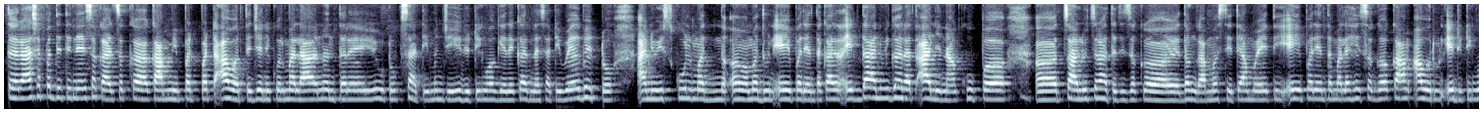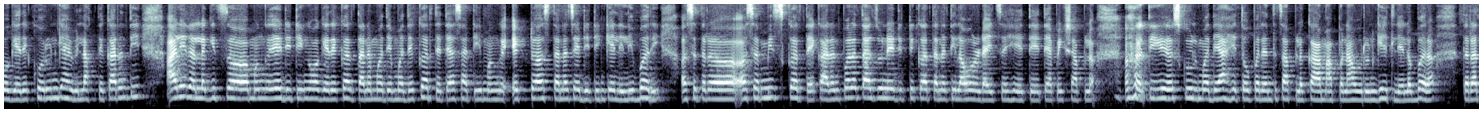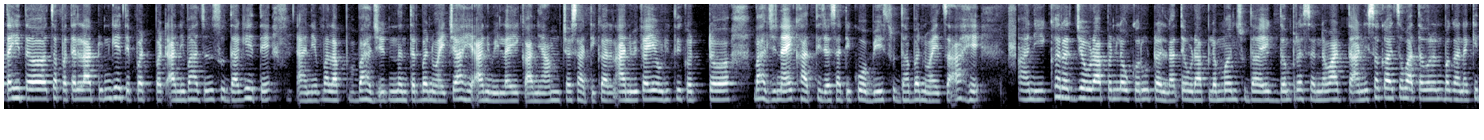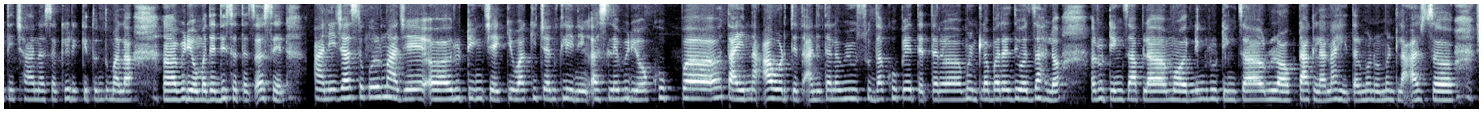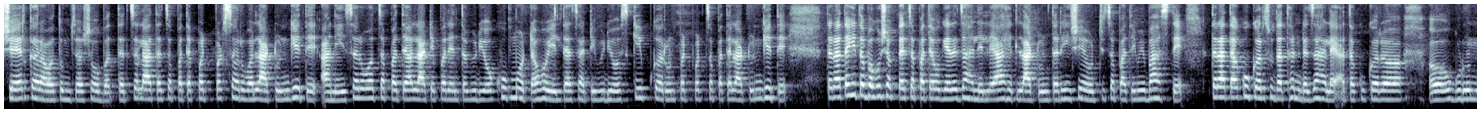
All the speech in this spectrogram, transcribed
तर अशा पद्धतीने सकाळचं का काम मी पटपट आवडते जेणेकरून मला नंतर यूट्यूबसाठी म्हणजे एडिटिंग वगैरे करण्यासाठी वेळ भेटतो आणि स्कूलमधनं मधून येईपर्यंत कारण एकदा आणि घरात आली ना खूप चालूच राहतं तिचं क दंगा मस्ती. त्यामुळे ती येईपर्यंत मला हे सगळं काम आवरून एडिटिंग वगैरे करून घ्यावी लागते. कारण ती आली ना लगेच मग एडिटिंग वगैरे करताना मध्ये मध्ये करते. त्यासाठी मग एकटं असतानाच एडिटिंग केलेली बरी. असं तर असं मी मीच करते. कारण परत अजून एडिटिंग करताना तिला ओरडायचं हे ते त्यापेक्षा आपलं ती स्कूलमध्ये आहे तोपर्यंतच आपलं काम आपण आवरून घेतलेलं बरं. तर आता इथं चपात्या लाटून घेते पटपट आणि भाजूनसुद्धा घेते. आणि मला भाजी नंतर बनवायची आहे आणवीला एक आणि आमच्यासाठी. कारण आणवी काय एवढी तिखट भाजी नाही खात. तिच्यासाठी कोबीसुद्धा बनवायचा आहे. आणि खरंच जेवढं आपण लवकर उठल ना तेवढं आपलं मनसुद्धा एकदम प्रसन्न वाटतं. आणि सकाळचं वातावरण बघा ना किती छान असं खिडकीतून तुम्हाला व्हिडिओमध्ये दिसतच असेल. आणि जास्त करून माझे रुटीनचे किंवा किचन क्लिनिंग असले व्हिडिओ खूप ताईंना आवडतात आणि त्याला व्ह्यूजसुद्धा खूप येते तर म्हटलं बरेच दिवस झालं रुटीनचा आपला मॉर्निंग रुटीनचा व्लॉग टाकला नाही. तर म्हणून म्हटलं आज शेअर करावं तुमच्यासोबत. तर चला आता चपात्या पटपट सर्व लाटून घेते आणि सर्व चपात्या लाटेपर्यंत व्हिडिओ खूप मोठा होईल. त्यासाठी व्हिडिओ स्किप करून पटपट चपात्या लाटून घेते. तर आता इथं बघू शकता चपात्या वगैरे झालेल्या आहेत लाटून तर ही शेवटची चपाती मी भाजते. तर आता कुकरसुद्धा थंड झाला आहे आता कुकर उघडून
